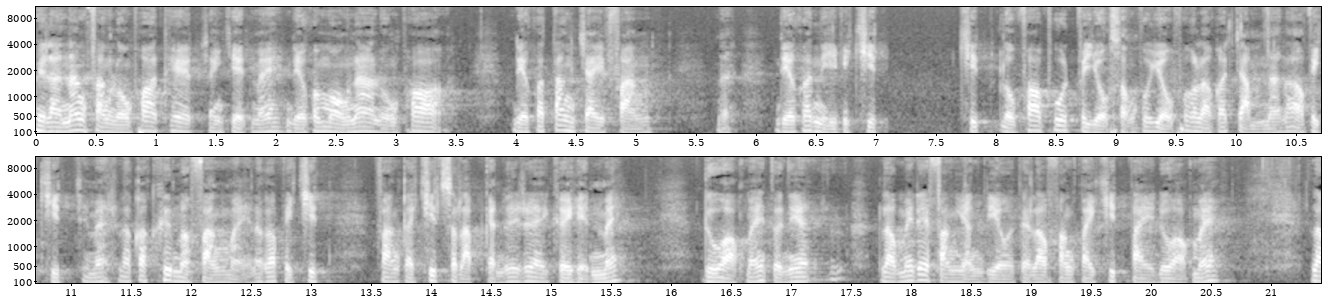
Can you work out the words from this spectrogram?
เวลานั่งฟังหลวงพ่อเทศสังเกตไหมเดี๋ยวก็มองหน้าหลวงพ่อ เดี๋ยวก็ตั้งใจฟังนะเดี๋ยวก็หนีไปคิด คิดหลวงพ่อพูดประโยคสองประโยค พวกเราก็จำนะแล้วเอาไปคิดใช่ไหมแล้วก็ขึ้นมาฟังใหม่แล้วก็ไปคิดฟังกับคิดสลับกันเรื่อย ๆ เคยเห็นไหมดูออกไหมตัวเนี้ยเราไม่ได้ฟังอย่างเดียว แต่เราฟังไปคิดไปดูออกไหมเรา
